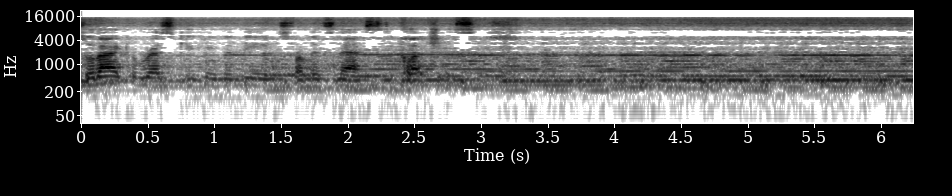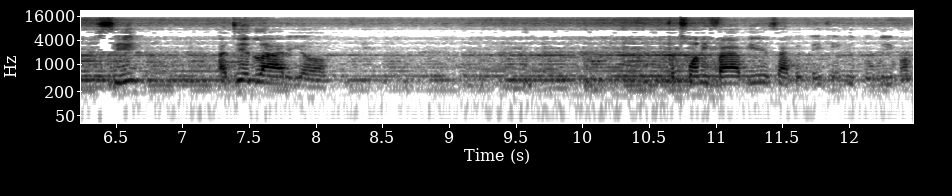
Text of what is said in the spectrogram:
so that I can rescue human beings from its nasty clutches. See, I did lie to y'all. For 25 years, I've been making you believe I'm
